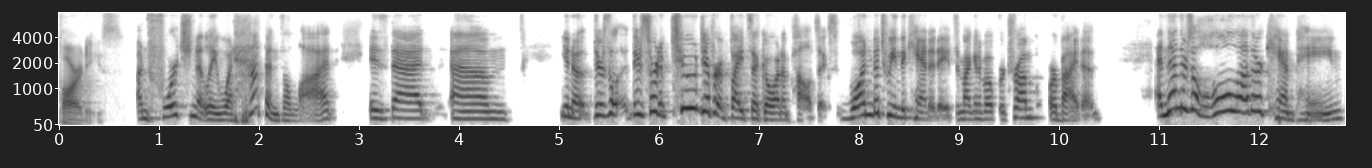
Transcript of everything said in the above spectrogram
parties. Unfortunately, what happens a lot is that um, you know there's a, there's sort of two different fights that go on in politics. One between the candidates: Am I going to vote for Trump or Biden? And then there's a whole other campaign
